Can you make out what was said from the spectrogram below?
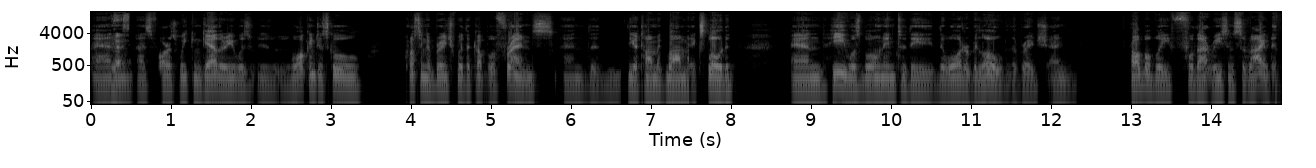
And yes. as far as we can gather, he was, he was walking to school, crossing a bridge with a couple of friends, and the, the atomic bomb exploded and he was blown into the, the water below the bridge and probably for that reason survived it,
